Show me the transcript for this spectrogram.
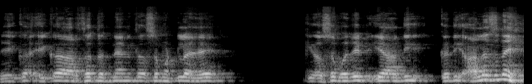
एका एका अर्थतज्ञाने तर असं म्हटलं आहे की असं बजेट या आधी कधी आलंच नाही.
